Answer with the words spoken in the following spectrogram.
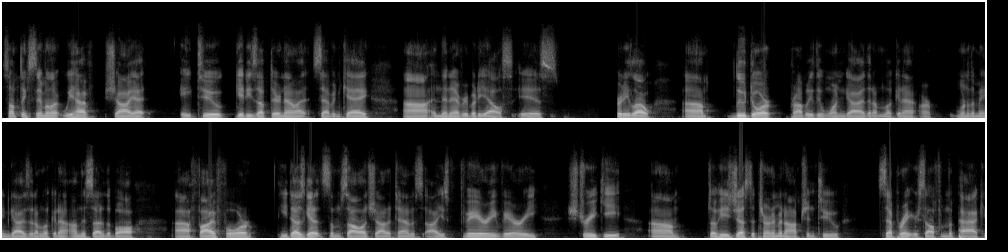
something similar. We have Shai at 8.2. Giddey's up there now at 7K. Uh, and then everybody else is pretty low. Um, Lu Dort, probably the one guy that I'm looking at, or one of the main guys that I'm looking at on this side of the ball. Uh, 5'4. He does get some solid shot attempts. Uh, he's very, very streaky. Um, so he's just a tournament option to separate yourself from the pack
